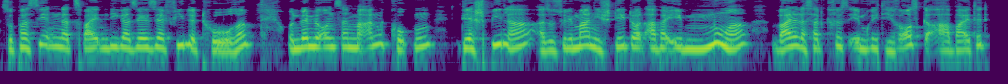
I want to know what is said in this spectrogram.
So passieren in der zweiten Liga sehr, sehr viele Tore. Und wenn wir uns dann mal angucken, der Spieler, also Suleimani, steht dort aber eben nur, weil, das hat Chris eben richtig rausgearbeitet,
